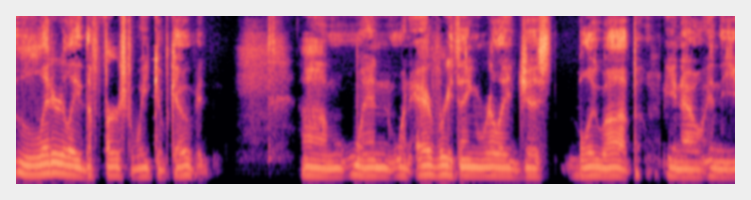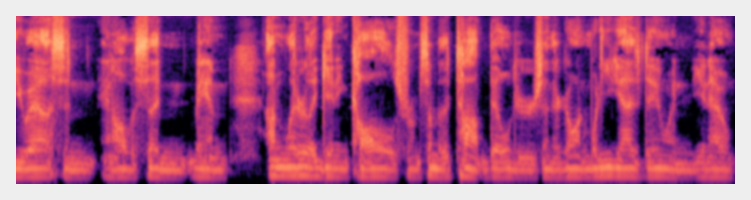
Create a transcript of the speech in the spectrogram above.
literally the first week of COVID um, when when everything really just blew up, you know, in the U.S. and and all of a sudden, man, I'm literally getting calls from some of the top builders, and they're going, "What are you guys doing?" You know,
